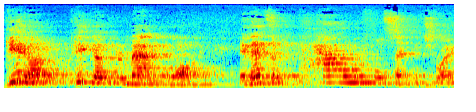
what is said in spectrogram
Get up, pick up your mat and walk. And that's a powerful sentence right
